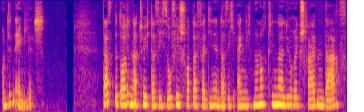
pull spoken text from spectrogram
und in Englisch. Das bedeutet natürlich, dass ich so viel Schotter verdiene, dass ich eigentlich nur noch Kinderlyrik schreiben darf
